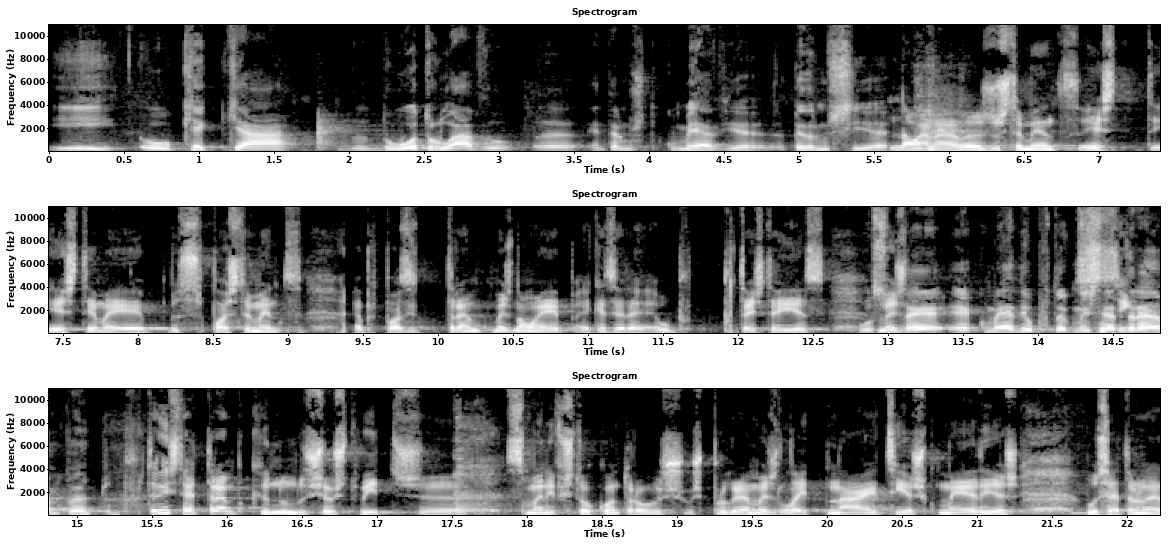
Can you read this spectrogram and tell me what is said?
E o que é que há do outro lado eh, em termos de comédia, Pedro Mexia? Não há nada, justamente. Este, este tema é supostamente a propósito de Trump, mas não é. Quer dizer, é, o pretexto é esse. O assunto mas, é, é comédia, o protagonista sim, é Trump. O, o protagonista é Trump, que num dos seus tweets uh, se manifestou contra os, os, programas de late night e as comédias, o Saturday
